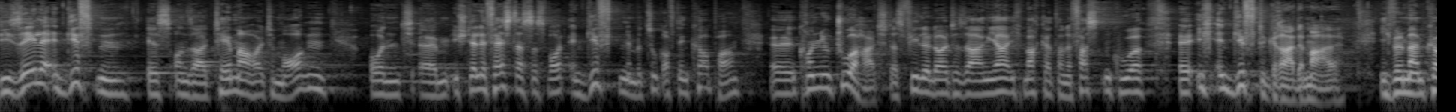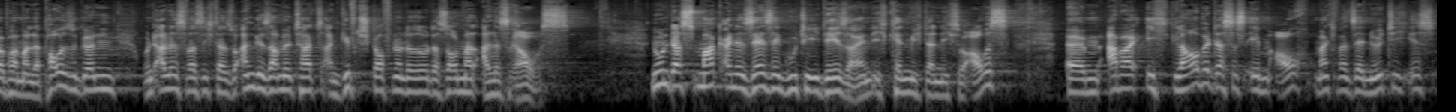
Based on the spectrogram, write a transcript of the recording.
Die Seele entgiften ist unser Thema heute Morgen. Und ähm, ich stelle fest, dass das Wort entgiften in Bezug auf den Körper äh, Konjunktur hat. Dass viele Leute sagen, ja, ich mache gerade eine Fastenkur, äh, ich entgifte gerade mal. Ich will meinem Körper mal eine Pause gönnen und alles, was sich da so angesammelt hat an Giftstoffen oder so, das soll mal alles raus. Nun, das mag eine sehr, sehr gute Idee sein. Ich kenne mich da nicht so aus. Ähm, aber ich glaube, dass es eben auch manchmal sehr nötig ist,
